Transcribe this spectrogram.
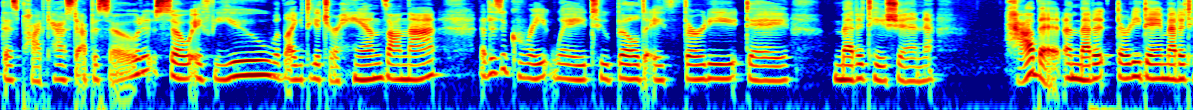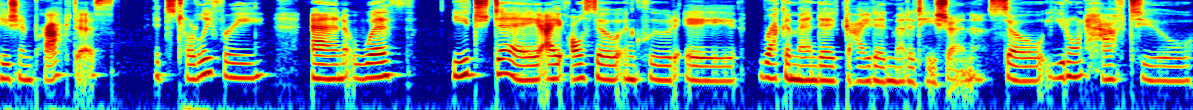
this podcast episode. So if you would like to get your hands on that, that is a great way to build a 30 day meditation habit, a med- 30 day meditation practice. It's totally free. And with each day, I also include a recommended guided meditation. So you don't have to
